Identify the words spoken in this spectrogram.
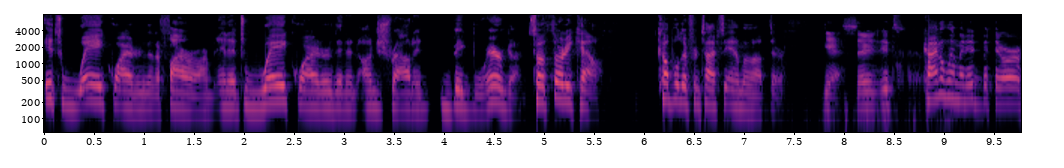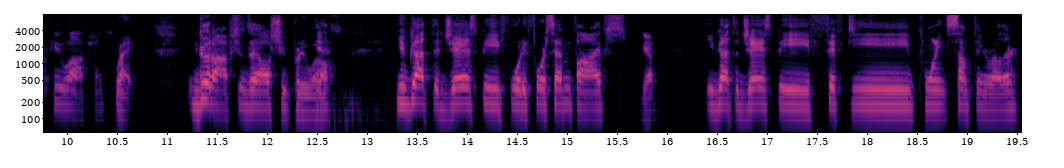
it's way quieter than a firearm, and it's way quieter than an unshrouded big bore air gun. So 30 cal, a couple different types of ammo out there. Yes, it's kind of limited, but there are a few options. Right. Good options. They all shoot pretty well. Yes. You've got the JSB 4475s. Yep. You've got the JSB 50 point something or other.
